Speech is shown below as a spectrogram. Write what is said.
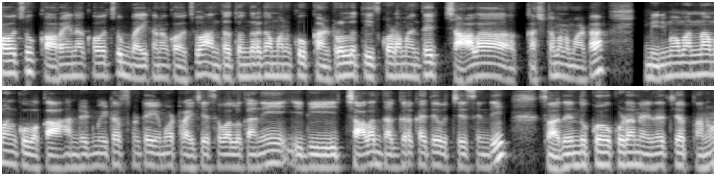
కావచ్చు కార్ అయినా కావచ్చు బైక్ అయినా కావచ్చు అంత తొందరగా మనకు కంట్రోల్లో తీసుకోవడం అంటే చాలా కష్టం అనమాట మినిమం అన్నా మనకు ఒక హండ్రెడ్ మీటర్స్ ఉంటే ఏమో ట్రై చేసేవాళ్ళు కానీ ఇది చాలా దగ్గరకు అయితే వచ్చేసింది. సో అదెందుకో కూడా నేనే చెప్తాను.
